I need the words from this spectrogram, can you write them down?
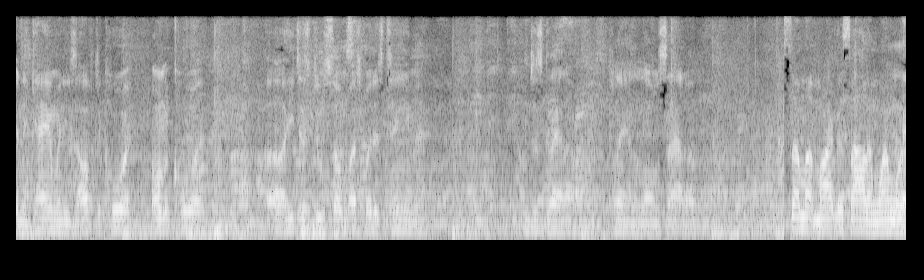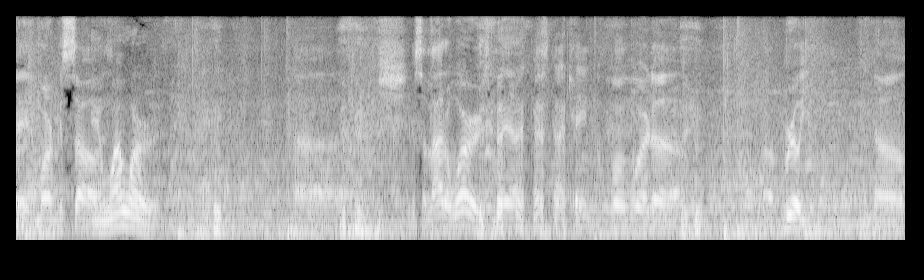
in the game when he's off the court, on the court. Uh, he just do so much for this team, and I'm just glad I'm playing alongside of him. Sum up Marc Gasol in one word. Man, Marc Gasol. In one word. It's a lot of words, man. I, I can't one word. Uh, uh, brilliant. Um,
